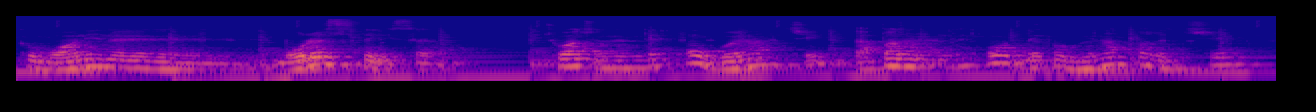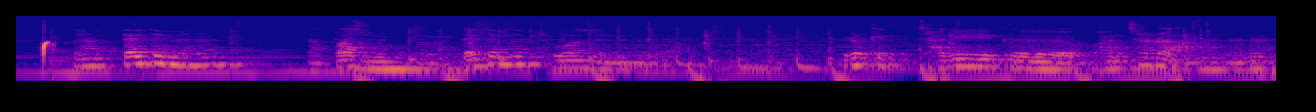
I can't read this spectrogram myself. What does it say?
그 원인을 모를 수도 있어요 좋아졌는데? 어 왜 났지? 나빠졌는데? 어 내가 왜 나빠졌지? 그냥 때 되면은 나빠지는구나 때 되면 좋아지는구나 이렇게 자기 그 관찰을 안 하면은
